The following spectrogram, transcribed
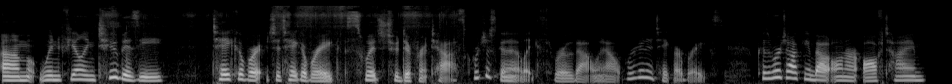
Um, when feeling too busy, take a break to take a break, switch to a different task. We're just going to like throw that one out. We're going to take our breaks because we're talking about on our off time,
